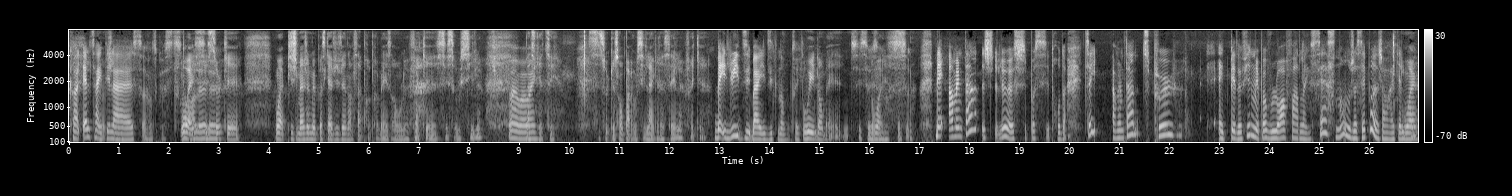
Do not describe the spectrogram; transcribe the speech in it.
Quand elle, ça a Ouais, été je- la... En tout cas, cette ouais histoire-là. c'est là. sûr que ouais puis j'imagine même pas ce qu'elle vivait dans sa propre maison là fait que c'est ça aussi là Ouais, ouais, parce ouais. que tu sais c'est sûr que son père aussi l'agressait là fait que Ben, lui, il dit, ben, il dit que non, tu sais. oui non mais C'est ça, Ouais, c'est ça. Mais en même temps, je- là, je sais pas si c'est trop... Tu sais, en même temps, tu peux être pédophile, mais pas vouloir faire de l'inceste, non? Je sais pas, genre, à quel Ouais. point.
